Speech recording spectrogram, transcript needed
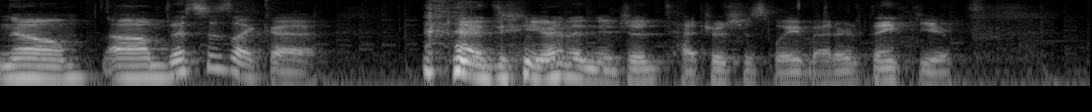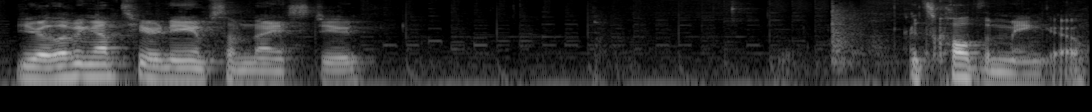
No, um, this is like a. dude, you're the ninja. Tetris just way better. Thank you. You're living up to your name, some nice dude. It's called the mango.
